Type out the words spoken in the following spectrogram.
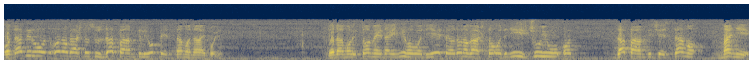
odabiru od onoga što su zapamtili opet samo najbolje. Dodamo li tome da i njihovo dijete od onoga što od njih čuju od zapamtit će samo manje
